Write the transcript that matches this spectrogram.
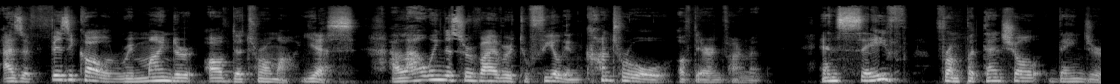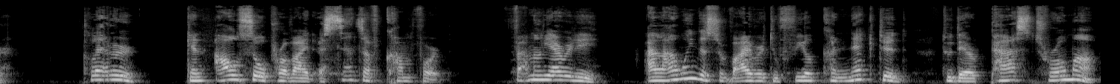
as a physical reminder of the trauma, yes, allowing the survivor to feel in control of their environment and safe from potential danger. Clutter can also provide a sense of comfort, familiarity, allowing the survivor to feel connected to their past trauma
